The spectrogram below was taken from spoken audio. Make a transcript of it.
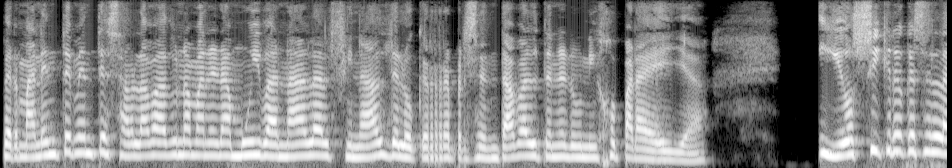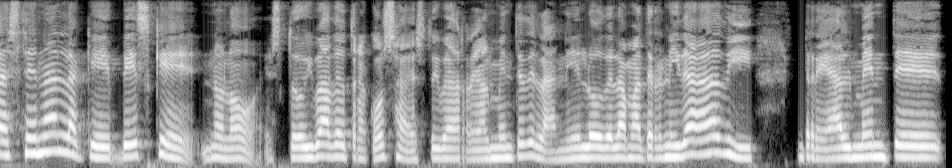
permanentemente se hablaba de una manera muy banal al final de lo que representaba el tener un hijo para ella. Y yo sí creo que es la escena en la que ves que, no, no, esto iba de otra cosa, esto iba realmente del anhelo de la maternidad y realmente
